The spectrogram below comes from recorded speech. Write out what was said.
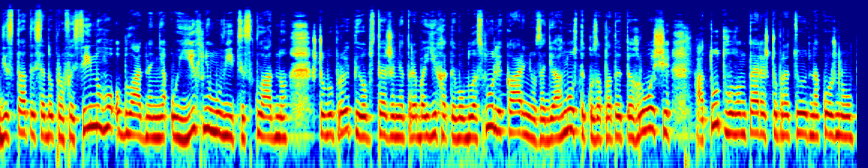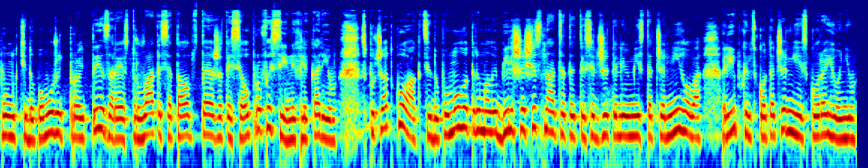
Дістатися до професійного обладнання у їхньому віці складно. Щоб пройти обстеження, треба їхати в обласну лікарню, за діагностику заплатити гроші. А тут волонтери, що працюють на кожному пункті, допоможуть пройти, зареєструватися та обстежитися у професійних лікарів. З початку акції допомогу отримали більше 16 тисяч жителів міста Чернігова, Рібкінського та Чернігівського районів.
